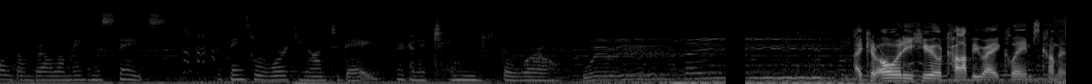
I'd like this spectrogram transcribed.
The old umbrella made mistakes. The things we're working on today, they're gonna change the world. I could already hear the copyright claims coming.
